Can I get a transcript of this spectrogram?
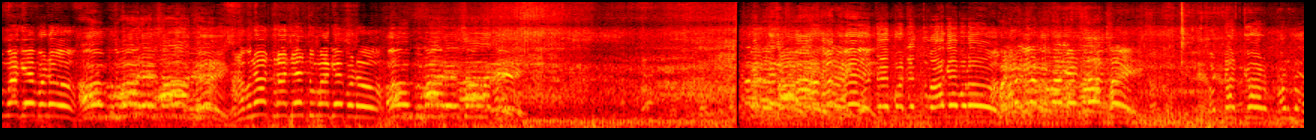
तुम आगे बढ़ो. हम तुम्हारे साथ हैं। रघुनाथ राजे तुम आगे बढ़ो. हम तुम्हारे साथ हैं। तुम आगे बढ़ो। तुम्हारे साथ है ठरलंय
